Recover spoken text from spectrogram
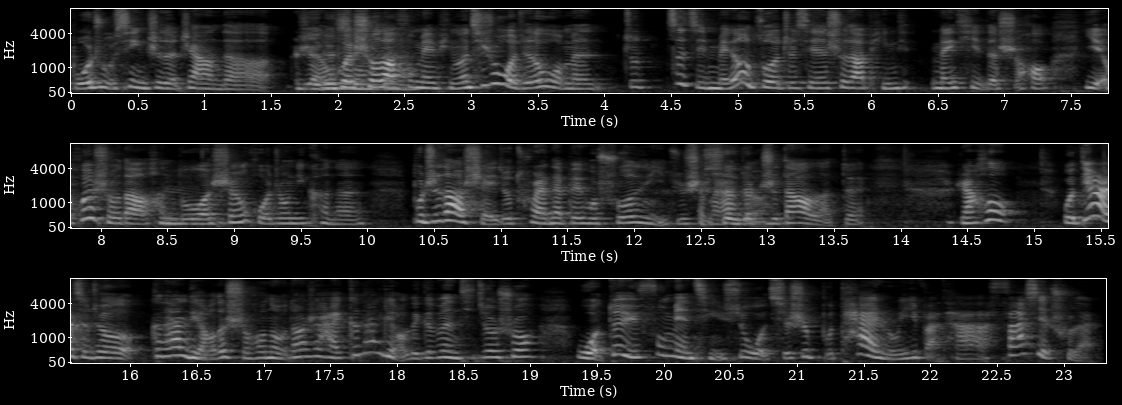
博主性质的这样的人会收到负面评论，其实我觉得我们就自己没有做这些社交平体媒体的时候，也会收到很嗯。多生活中你可能不知道谁就突然在背后说了你一句什么，然后就知道了，对，然后。我第二次就跟他聊的时候呢，我当时还跟他聊了一个问题，就是说我对于负面情绪，我其实不太容易把它发泄出来，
